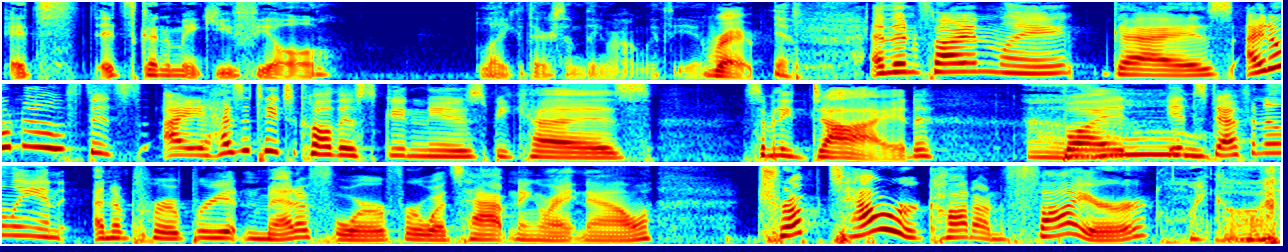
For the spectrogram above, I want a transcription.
it's it's gonna make you feel like there's something wrong with you Right. Yeah. And then finally, guys, I don't know if this, I hesitate to call this good news because somebody died, but oh. it's definitely an, an appropriate metaphor for what's happening right now. Trump Tower caught on fire, oh my god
